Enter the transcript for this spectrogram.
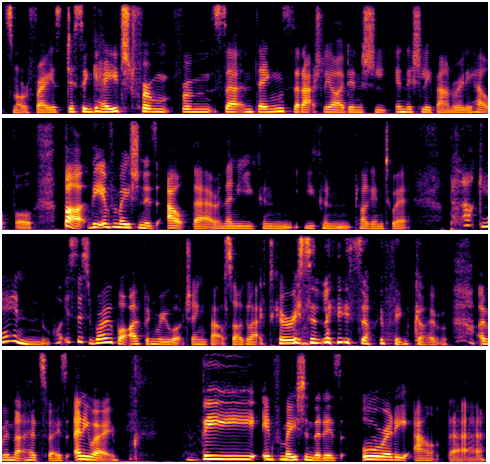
It's not a phrase. Disengaged from from certain things that actually I'd initially initially found really helpful. But the information is out there and then you can you can plug into it. Plug in. What is this robot I've been rewatching Battlestar Galactica recently? So I think I'm I'm in that headspace. Anyway the information that is already out there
